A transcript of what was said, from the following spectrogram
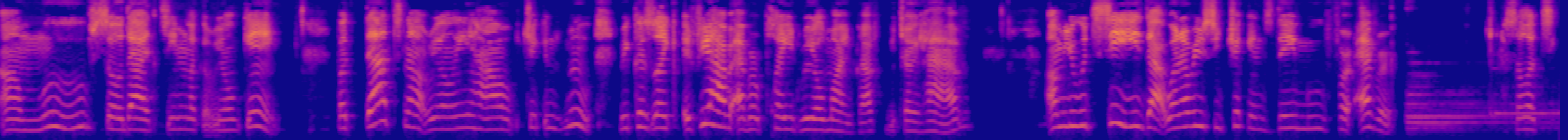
um, move so that it seemed like a real game. But that's not really how chickens move. Because like if you have ever played real Minecraft, which I have, um you would see that whenever you see chickens, they move forever. So let's see.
